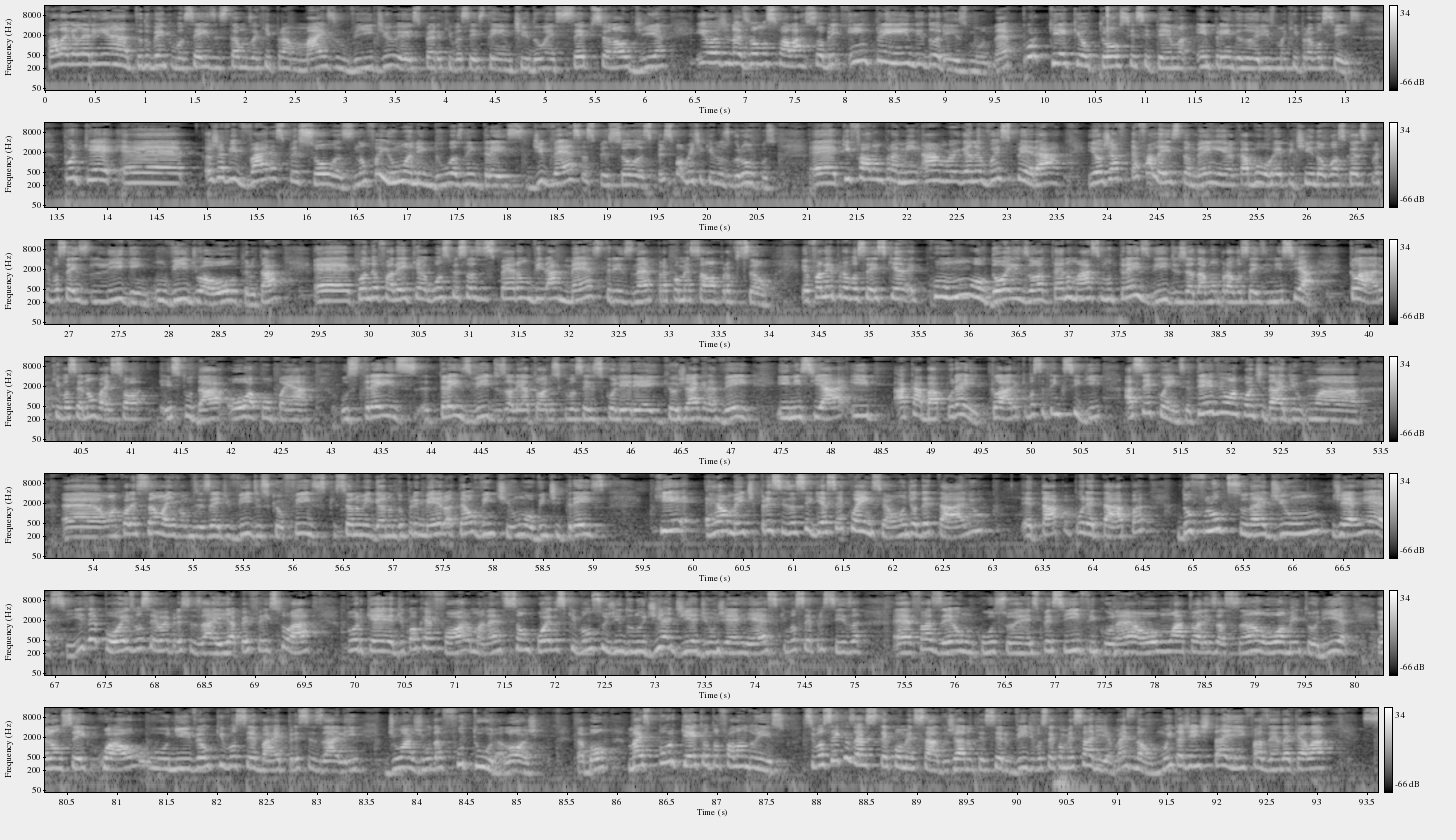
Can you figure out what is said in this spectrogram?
Fala galerinha, tudo bem com vocês? Estamos aqui para mais um vídeo. Eu espero que vocês tenham tido um excepcional dia e hoje nós vamos falar sobre empreendedorismo, né? Por que, que eu trouxe esse tema empreendedorismo aqui para vocês? Porque é, eu já vi várias pessoas, não foi uma, nem duas, nem três, diversas pessoas, principalmente aqui nos grupos, é, que falam para mim: Ah, Morgana, eu vou esperar. E eu já até falei isso também, e acabo repetindo algumas coisas para que vocês liguem um vídeo a outro, tá? É, quando eu falei que algumas pessoas esperam virar mestres, né, para começar uma profissão. Eu falei para vocês que é, com um ou dois, ou até no máximo três vídeos já davam para vocês iniciar. Claro que você não vai só estudar ou acompanhar os três, três vídeos aleatórios que vocês escolherem aí, que eu já gravei, iniciar e acabar por aí. Claro que você tem que seguir a sequência. Teve uma quantidade, uma. É, uma coleção aí, vamos dizer, de vídeos que eu fiz, que se eu não me engano, do primeiro até o 21 ou 23, que realmente precisa seguir a sequência, onde eu detalho etapa por etapa do fluxo né, de um GRS. E depois você vai precisar ir aperfeiçoar, porque de qualquer forma, né, são coisas que vão surgindo no dia a dia de um GRS que você precisa é, fazer um curso específico, né, ou uma atualização, ou uma mentoria. Eu não sei qual o nível que você vai precisar ali de uma ajuda futura, lógico tá bom? Mas por que que eu tô falando isso? Se você quisesse ter começado já no terceiro vídeo, você começaria, mas não, muita gente tá aí fazendo aquela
